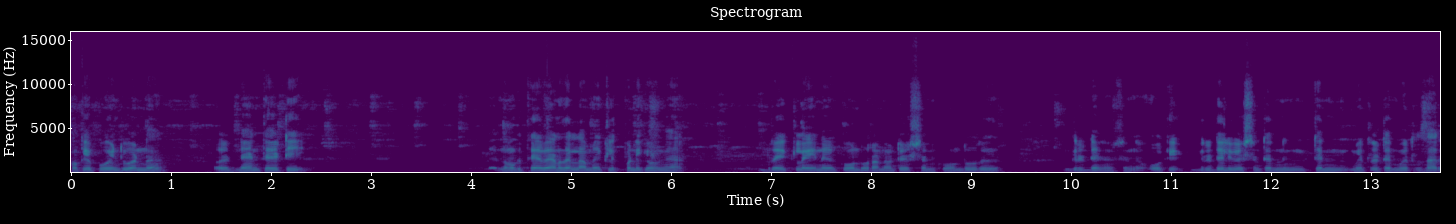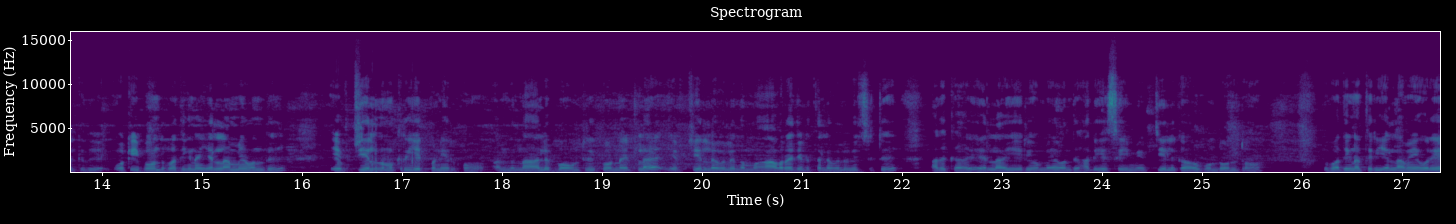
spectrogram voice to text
ஓகே பாயிண்ட் ஒன்று ஒரு நைன் தேர்ட்டி நமக்கு தேவையானது எல்லாமே கிளிக் பண்ணிக்கோங்க. Break line contour annotation contour grid elevation okay grid elevation ten ten metre ten metre தான் இருக்குது. ஓகே இப்போ வந்து பார்த்திங்கன்னா எல்லாமே வந்து எஃப்ஜிஎல் நம்ம க்ரியேட் பண்ணியிருக்கோம். அந்த நாலு பவுண்ட்ரி கோஆர்டினேட்டில் எஃப்ஜிஎல் லெவலு நம்ம ஆவரேஜ் எடுத்த லெவலு வச்சுட்டு அதுக்காக எல்லா ஏரியாவுமே வந்து அதே சேம் எஃப்ஜிஎலுக்காக கொண்டு வந்துட்டோம். இப்போ பார்த்திங்கன்னா தெரியும் எல்லாமே ஒரே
